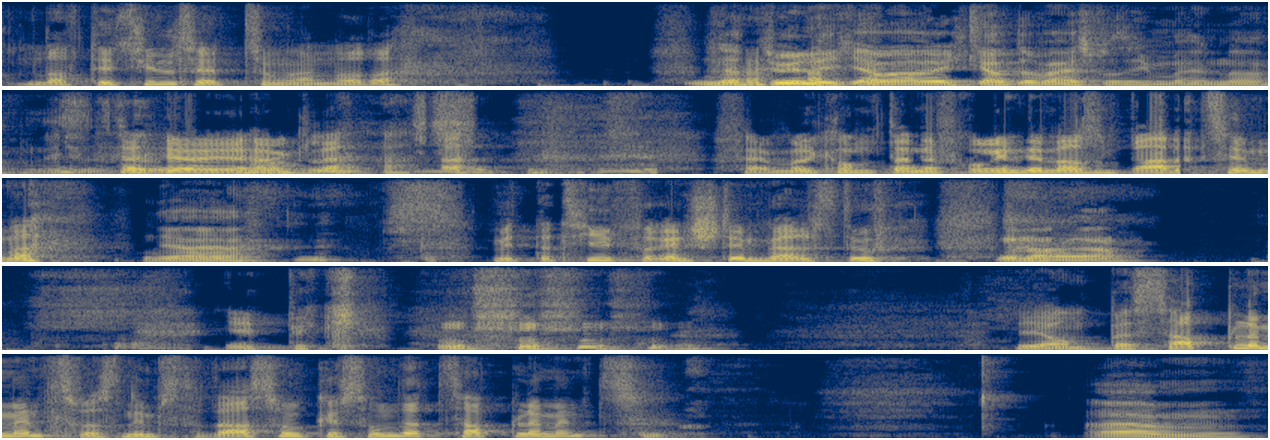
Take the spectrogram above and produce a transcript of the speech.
Kommt auf die Zielsetzung an, oder? Natürlich, aber ich glaube, du weißt, was ich meine. Ne? Ist Ja, ja, klar. Auf einmal kommt deine Freundin aus dem Badezimmer Ja, ja, mit der tieferen Stimme als du. genau, ja. Epic. Ja, und bei Supplements, was nimmst du da so? Gesundheitssupplements? ähm,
